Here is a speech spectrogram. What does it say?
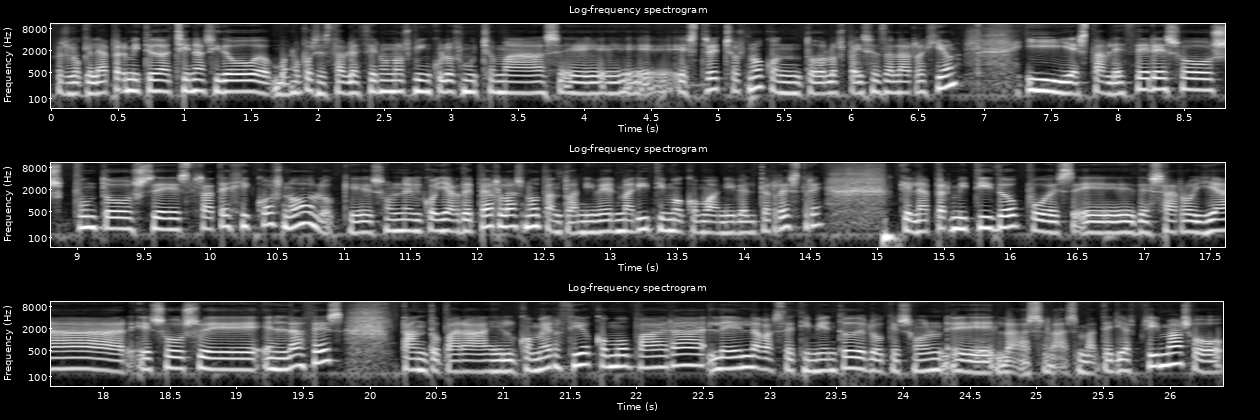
pues lo que le ha permitido a China ha sido bueno, pues establecer unos vínculos mucho más eh, estrechos ¿no? con todos los países de la región y establecer esos puntos estratégicos, ¿no? lo que son el collar de perlas, ¿no? tanto a nivel marítimo como a nivel terrestre, que le ha permitido pues, eh, desarrollar esos enlaces tanto para el comercio como para el abastecimiento de lo que son eh, las, materias primas o,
